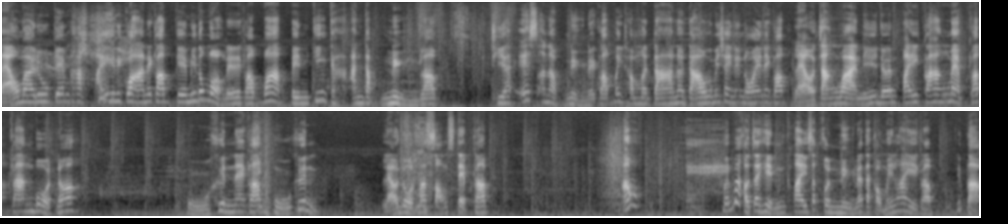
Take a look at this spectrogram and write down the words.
แล้วมาดูเกมถัดไปดีกว่านะครับ เกมนี้ต้องบอกเลยนะครับว่าเป็นกิ้งก่าอันดับหนึ่งครับเทียเอสอันดับหนึ่งนะครับ ไม่ธรรมดานะดาวก็ไม่ใช่น้อยๆนะครับ แล้วจังหวะนี้เดินไปกลางแมปครับกลางโบสถ์เนาะหูขึ้นแน่ครับ หูขึ้น แล้วโดดมา 2 สเต็ปครับ เอ้า เหมือนว่าเขาจะเห็นใครสักคนหนึ่งนะ แต่เขาไม่ไล่ครับ หรือเปล่า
